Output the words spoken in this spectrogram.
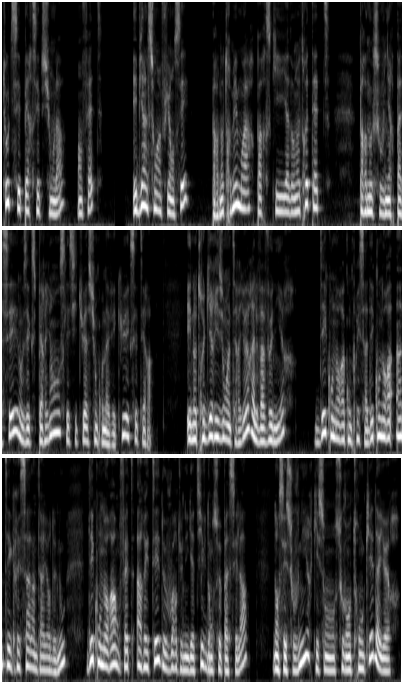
toutes ces perceptions-là, en fait, eh bien elles sont influencées par notre mémoire, par ce qu'il y a dans notre tête, par nos souvenirs passés, nos expériences, les situations qu'on a vécues, etc. Et notre guérison intérieure, elle va venir dès qu'on aura compris ça, dès qu'on aura intégré ça à l'intérieur de nous, dès qu'on aura en fait arrêté de voir du négatif dans ce passé-là, dans ces souvenirs qui sont souvent tronqués d'ailleurs,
